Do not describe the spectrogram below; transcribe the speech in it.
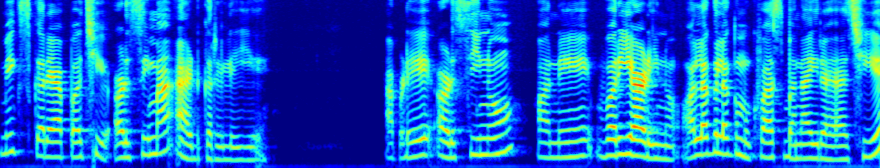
મિક્સ કર્યા પછી અળસીમાં એડ કરી લઈએ. આપણે અળસીનો અને વરિયાળીનો અલગ અલગ મુખવાસ બનાવી રહ્યા છીએ.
